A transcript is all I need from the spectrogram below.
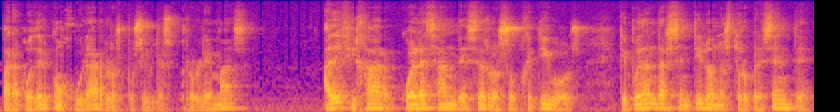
para poder conjurar los posibles problemas? ¿Ha de fijar cuáles han de ser los objetivos que puedan dar sentido a nuestro presente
